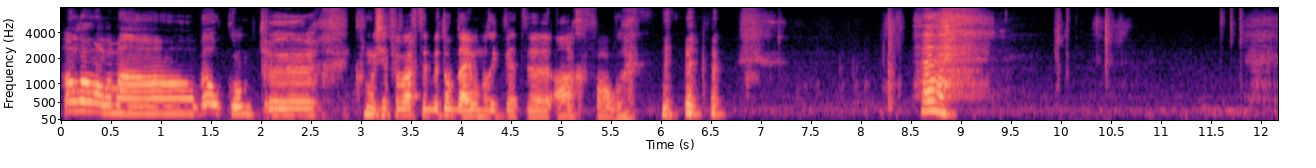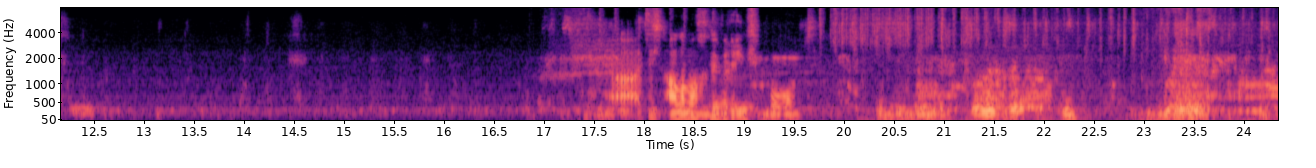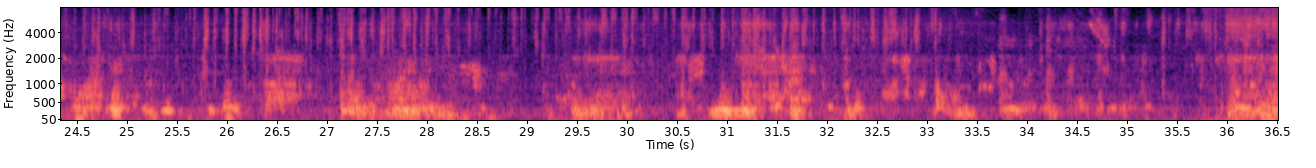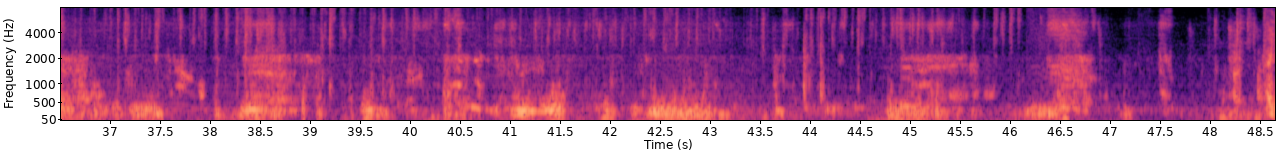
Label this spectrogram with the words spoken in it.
Hallo allemaal, welkom terug. Ik moest even wachten met opnemen, want ik werd uh, aangevallen. ah. ah, het is allemaal gerespawned. Hey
